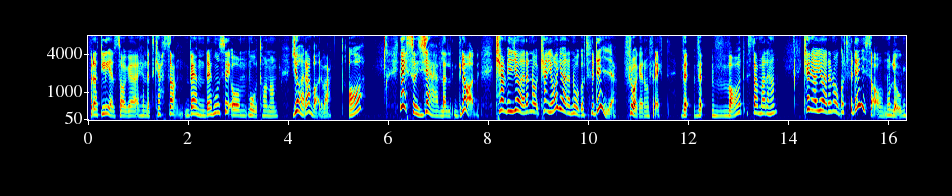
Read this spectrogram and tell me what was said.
för att ledsaga henne till kassan vände hon sig om mot honom. Göran var det va? Ja. Jag är så jävla glad. Kan, vi göra no- kan jag göra något för dig? Frågade hon fräckt. V- vad? stammade han. Kan jag göra något för dig? sa hon och log.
